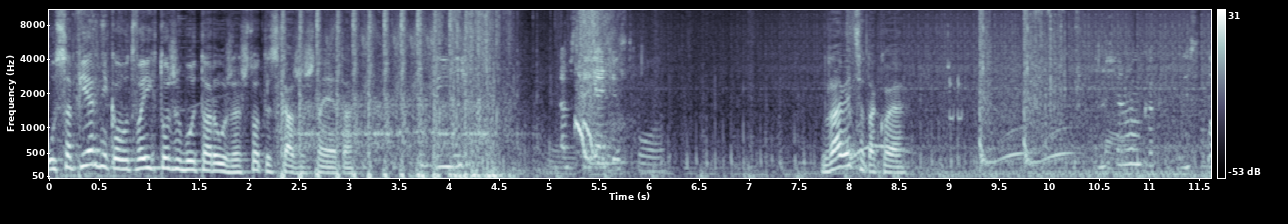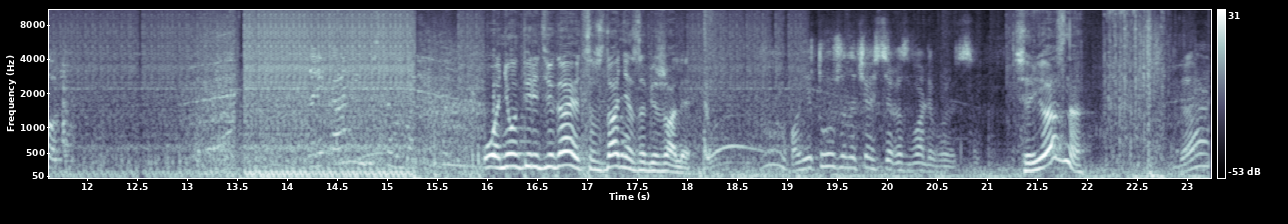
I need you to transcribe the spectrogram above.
у соперников у твоих тоже будет оружие, что ты скажешь на это? Обстоятельства. Нравится такое? Сложно. О, они вон передвигаются, в здание забежали. Они тоже на части разваливаются. Серьезно? Да,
